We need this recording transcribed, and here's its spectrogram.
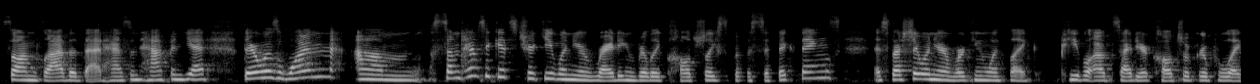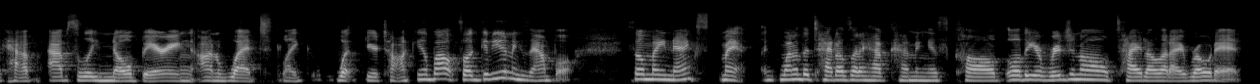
So i'm glad that that hasn't happened yet. There was one um sometimes it gets tricky when you're writing really culturally specific things especially when you're working with like people outside your cultural group who like have absolutely no bearing on what like what you're talking about. So i'll give you an example So my next my one of the titles that I have coming is called well the original title that I wrote it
